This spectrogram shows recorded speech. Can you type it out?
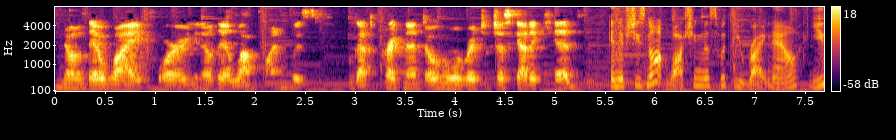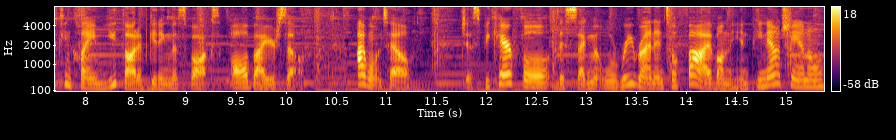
you know, their wife or, you know, their loved one who's who got pregnant or who already just got a kid. And if she's not watching this with you right now, you can claim you thought of getting this box all by yourself. I won't tell. Just be careful, this segment will rerun until 5 on the NP Now channel,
